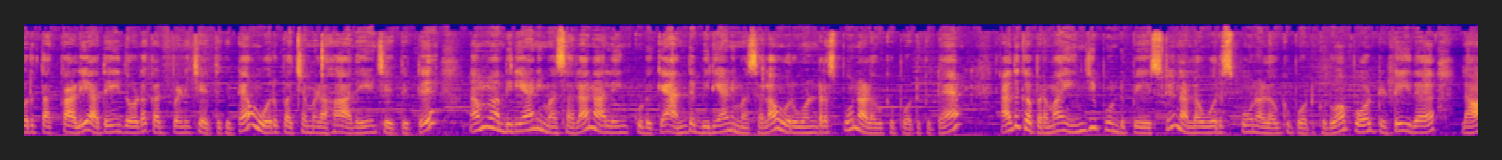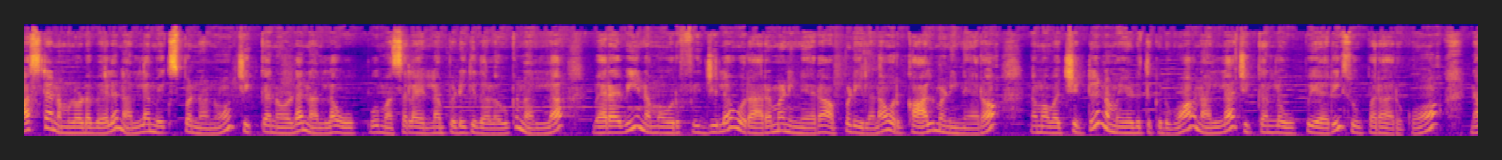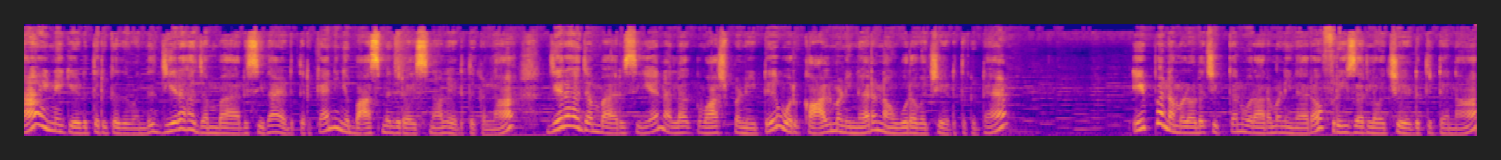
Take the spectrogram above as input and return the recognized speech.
ஒரு தக்காளி அதையும் இதோட கட் பண்ணி சேர்த்துக்கிட்டேன். ஒரு பச்சை மிளகாய் அதையும் சேர்த்துட்டு நம்ம பிரியாணி மசாலா நான் லிங்க் கொடுக்கேன். அந்த பிரியாணி மசாலா ஒரு ஒன்றரை ஸ்பூன் அளவுக்கு போட்டுக்கிட்டேன். அதுக்கப்புறமா இஞ்சி பூண்டு பேஸ்ட்டு நல்லா ஒரு ஸ்பூன் அளவுக்கு போட்டுக்கிடுவோம். போட்டுட்டு இதை லாஸ்ட்டாக நம்மளோட வேலை நல்லா மிக்ஸ் பண்ணணும். சிக்கனோட நல்லா உப்பு மசாலா எல்லாம் பிடிக்கிற அளவுக்கு நல்லா விரவி நம்ம ஒரு ஃப்ரிட்ஜில் ஒரு அரை மணி நேரம் அப்படி இல்லைன்னா ஒரு கால் மணி நேரம் நம்ம வச்சுட்டு நம்ம எடுத்துக்கிடுவோம். நல்லா சிக்கனில் உப்பு ஏறி சூப்பராக இருக்கும். நான் இன்றைக்கி எடுத்திருக்கிறது வந்து ஜீரக ஜம்பா அரிசி தான் எடுத்திருக்கேன். நீங்கள் பாஸ்மதி ரைஸ்னாலும் எடுத்துக்கலாம். ஜீரக ஜம்பா அரிசியை நல்லா வாஷ் பண்ணிவிட்டு ஒரு கால் மணி நேரம் நான் ஊற வச்சு எடுத்துக்கிட்டேன். இப்போ நம்மளோட சிக்கன் ஒரு அரை மணி நேரம் ஃப்ரீசரில் வச்சு எடுத்துட்டேன்னா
